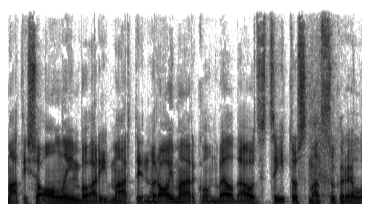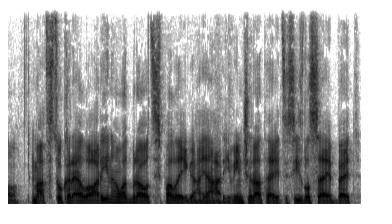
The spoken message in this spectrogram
Matiso Onlimbo, arī Martinu Roimārku un vēl daudz citus. Mats Cukarello. Mats Cukarello arī nav atbraucis palīgā, jā, arī viņš ir atteicis izlasē, bet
